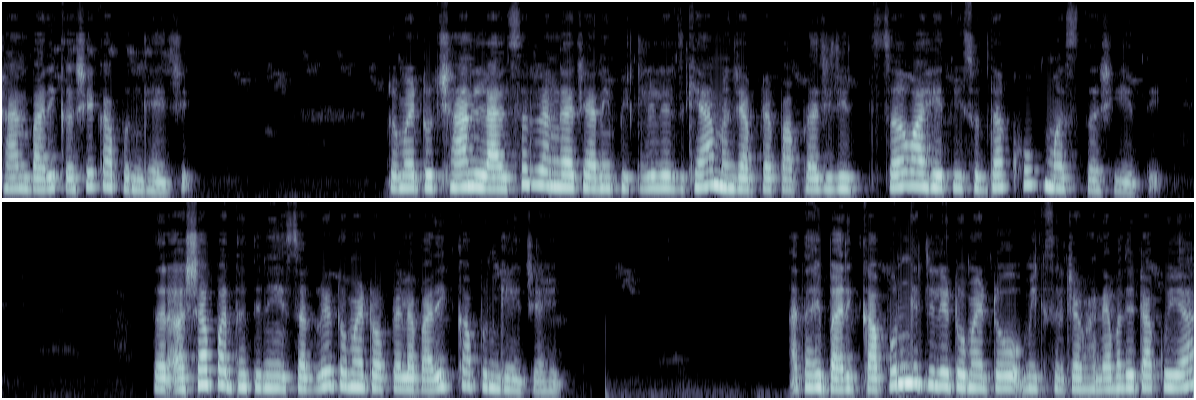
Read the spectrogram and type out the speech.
छान बारीक असे कापून घ्यायचे. टोमॅटो छान लालसर रंगाचे आणि पिकलेलेच घ्या म्हणजे आपल्या पापडाची जी चव आहे ती सुद्धा खूप मस्त अशी येते. तर अशा पद्धतीने सगळे टोमॅटो आपल्याला बारीक कापून घ्यायचे आहेत. आता हे बारीक कापून घेतलेले टोमॅटो मिक्सरच्या भांड्यामध्ये टाकूया.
